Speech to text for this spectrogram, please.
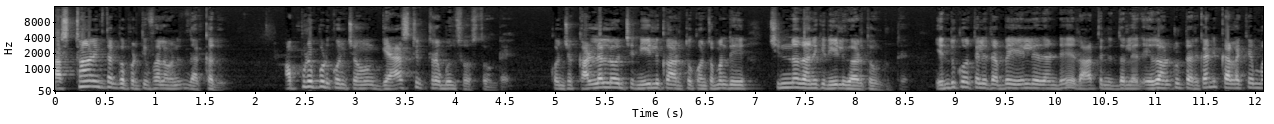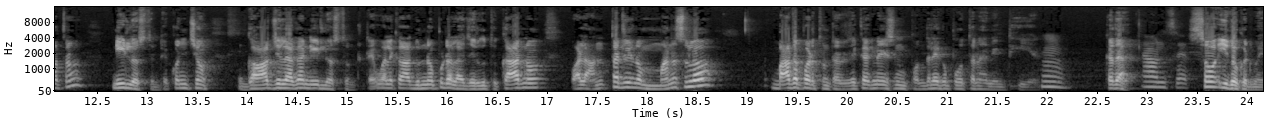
కష్టానికి తగ్గ ప్రతిఫలం అనేది దక్కదు. అప్పుడప్పుడు కొంచెం గ్యాస్ట్రిక్ ట్రబుల్స్ వస్తూ ఉంటాయి. కొంచెం కళ్ళల్లోంచి నీళ్ళు కారుతూ కొంతమంది చిన్నదానికి నీళ్ళు కారుతూ ఉంటుంటాయి. ఎందుకో తెలియదు అబ్బాయి ఏం లేదండి రాత్రి నిద్ర లేదు ఏదో అంటుంటారు. కానీ కళ్ళకి మాత్రం నీళ్ళు వస్తుంటాయి కొంచెం గాజులాగా నీళ్ళు వస్తుంటాయి వాళ్ళకి అది ఉన్నప్పుడు అలా జరుగుతుంది. కారణం వాళ్ళ అంతర్లీన మనసులో బాధపడుతుంటారు. రికగ్నేషన్ పొందలేకపోతున్నాను ఏంటి అని. ఉమ్, కదా? సో ఇదొకటి మే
